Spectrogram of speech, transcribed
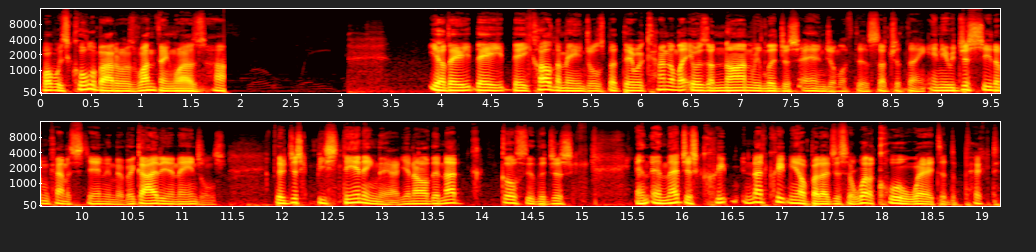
what was cool about it was one thing was, uh, you know, they, they, they called them angels, but they were kind of like, it was a non religious angel, if there's such a thing. And you would just see them kind of standing there, the guardian angels. They'd just be standing there, you know, they're not ghostly, they're just, and, and that just creep, not creep me out, but I just said, what a cool way to depict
